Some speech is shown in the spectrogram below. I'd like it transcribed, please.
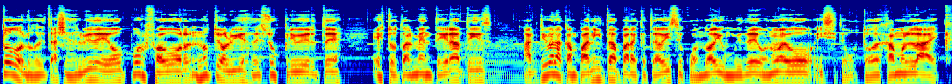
todos los detalles del video, por favor no te olvides de suscribirte, es totalmente gratis, activa la campanita para que te avise cuando hay un video nuevo y si te gustó dejamos un like.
